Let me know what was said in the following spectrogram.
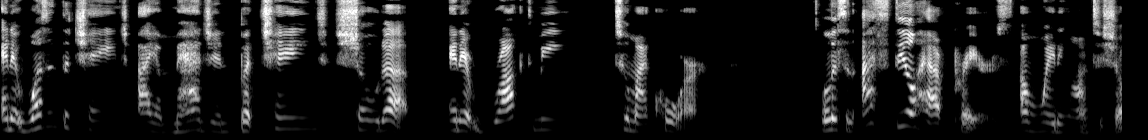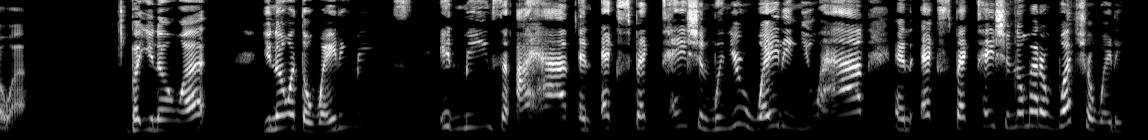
And it wasn't the change I imagined, but change showed up and it rocked me to my core. Listen, I still have prayers I'm waiting on to show up. But you know what? You know what the waiting means? It means that I have an expectation. When you're waiting, you have an expectation no matter what you're waiting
